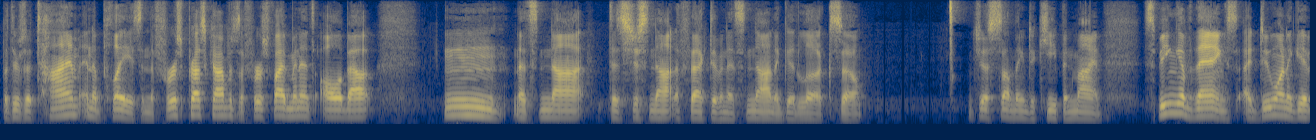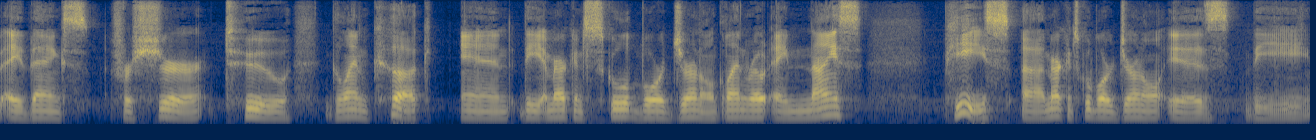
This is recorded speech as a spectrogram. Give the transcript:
but there's a time and a place. And the first press conference, the first five minutes, all about. Mm, that's not. That's just not effective, and it's not a good look. So just something to keep in mind. Speaking of thanks, I do want to give a thanks for sure to Glenn Cook and the American School Board Journal. Glenn wrote a nice piece. Uh, American School Board Journal is the,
